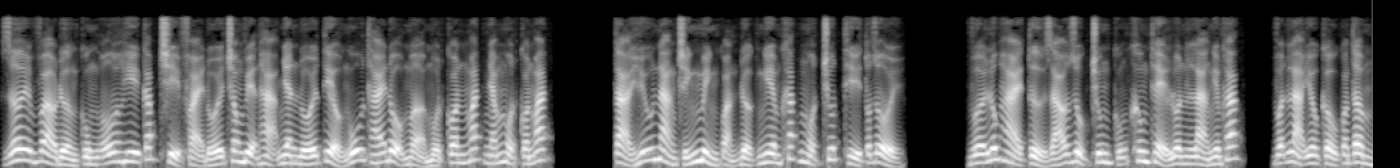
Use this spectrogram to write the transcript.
Rơi vào đường cùng ô hi cắp chỉ phải đối trong viện hạ nhân đối tiểu ngũ thái độ mở một con mắt nhắm một con mắt. Tả hữu nàng chính mình quản được nghiêm khắc một chút thì tốt rồi. Với lúc hài tử giáo dục chung cũng không thể luôn là nghiêm khắc, vẫn là yêu cầu quan tâm.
